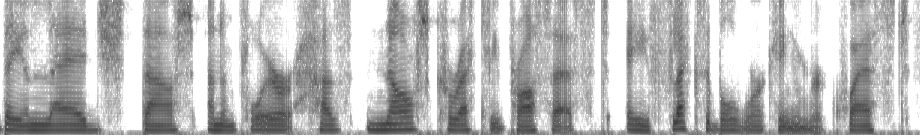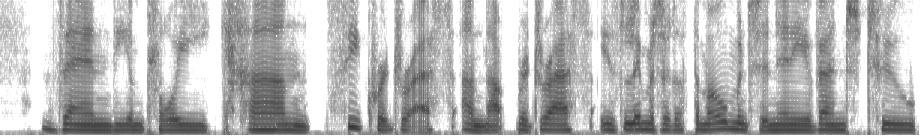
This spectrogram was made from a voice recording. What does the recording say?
they allege that an employer has not correctly processed a flexible working request then the employee can seek redress. And that redress is limited at the moment, in any event, to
